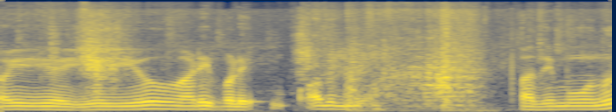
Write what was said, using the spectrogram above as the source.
അയ്യോ അടിപൊളി. പതിമൂ പതിമൂന്ന്.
